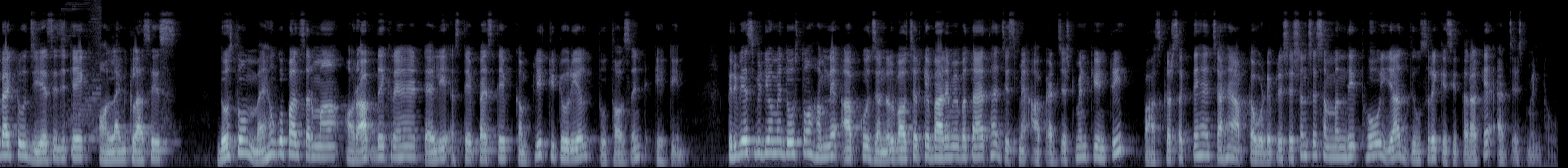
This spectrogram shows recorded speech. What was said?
back to G S tech online classes दोस्तों, मैं हूँ गोपाल शर्मा और आप देख रहे हैं Tally step by step complete tutorial 2018 previous video में दोस्तों, हमने आपको जनरल वाउचर के बारे में बताया था, जिसमें आप एडजस्टमेंट की एंट्री पास कर सकते हैं, चाहे आपका वो डिप्रिसिएशन से संबंधित हो या दूसरे किसी तरह के एडजस्टमेंट हो।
